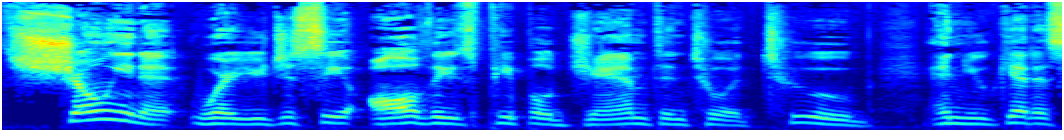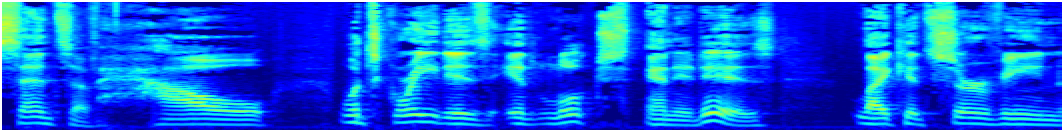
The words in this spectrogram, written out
showing it where you just see all these people jammed into a tube and you get a sense of how what's great is it looks and it is like it's serving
